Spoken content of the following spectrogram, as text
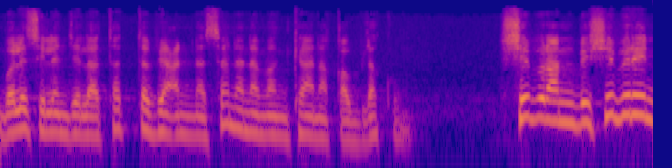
বলেছিলেন যে লাত্তাবি আন্না সানানা মান কানা ক্বাবলাকুম। শিবরান বিশিবরিন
